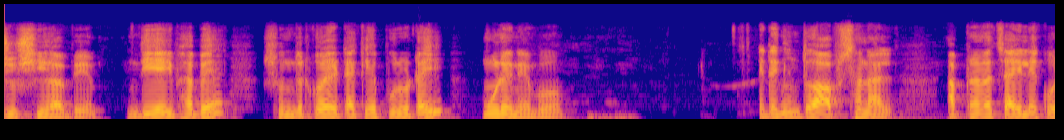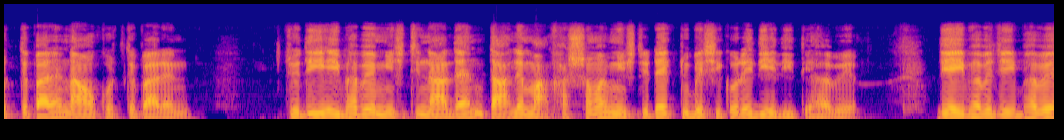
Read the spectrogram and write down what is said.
জুসি হবে। দিয়ে এইভাবে সুন্দর করে এটাকে পুরোটাই মুড়ে নেব। এটা কিন্তু অপশনাল আপনারা চাইলে করতে পারেন, নাও করতে পারেন। যদি এইভাবে মিষ্টি না দেন, তাহলে মাখার সময় মিষ্টিটা একটু বেশি করে দিয়ে দিতে হবে। দিয়ে এইভাবে যেইভাবে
